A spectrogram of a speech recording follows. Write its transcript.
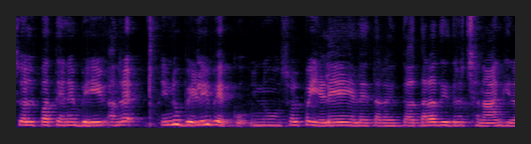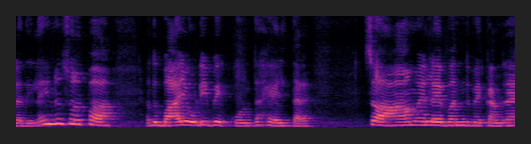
ಸ್ವಲ್ಪ ತೆನೆ ಬೇಯ್ ಅಂದರೆ ಇನ್ನೂ ಬೆಳಿಬೇಕು. ಇನ್ನು ಸ್ವಲ್ಪ ಎಳೆ ಎಳೆ ಥರ ಇತ್ತು. ಆ ಥರದಿದ್ರೆ ಚೆನ್ನಾಗಿರೋದಿಲ್ಲ. ಇನ್ನೂ ಸ್ವಲ್ಪ ಅದು ಬಾಯಿ ಹೊಡಿಬೇಕು ಅಂತ ಹೇಳ್ತಾರೆ. ಸೊ ಆಮೇಲೆ ಬಂದ್ಬೇಕಂದ್ರೆ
